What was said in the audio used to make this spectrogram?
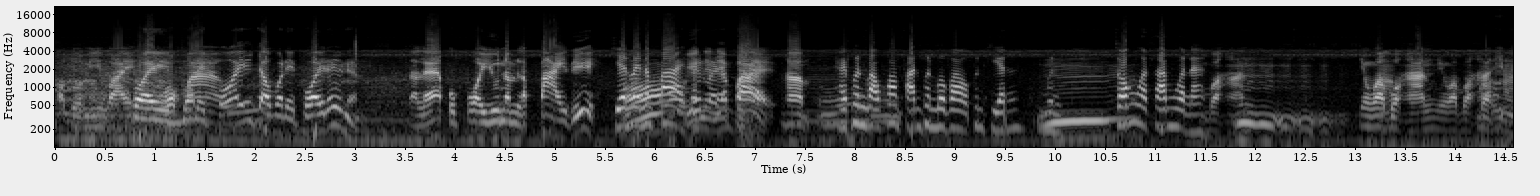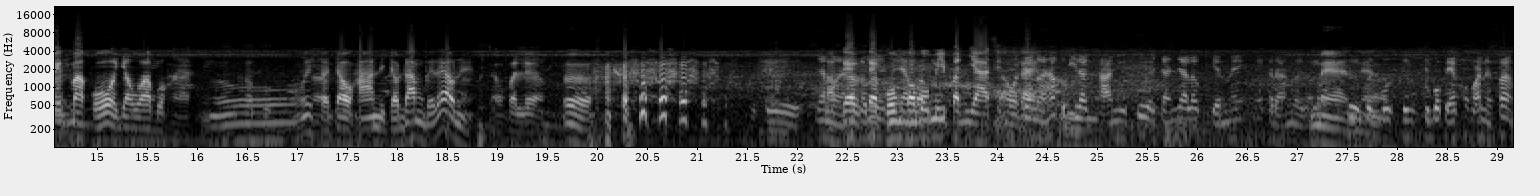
เอาตัวนี้ไว้ปล่อยออกบ่มาได้ปล่อยเจ้าบ่ได้ปล่อยได้เนี่ยนั่นแหละผมปล่อยอยู่นำหลับป้ายดิเขียนไว้น้ำป้ายเขียนไว้น้ำป้ายครับให้เพิ่นเว้าความฝันเพิ่นบ่เว้าเพิ่นเขียนมื้ออืมสองงวดสามงวดนะบ่หาร อืมอืมอืมอืมยังว่าบ่หารยังว่าบ่หารบ่หารอีเป็ดมาโกยังว่าบ่หารโอ้ยถ้าเจ้าหานนี่เจ้าดังไปแล้วนี่เอาไปแล้วเออคือย่าหน่อยแต่ครับแต่ผมก็บ่มีปัญญาสิเอาได้ย่าหน่อยครับก็มีหลักฐานอยู่คืออาจารย์ย่าเราเขียนในในกระดานไว้ครับแม่คือแม่เป็นคือคือโบแปลของวันให้ฟัง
